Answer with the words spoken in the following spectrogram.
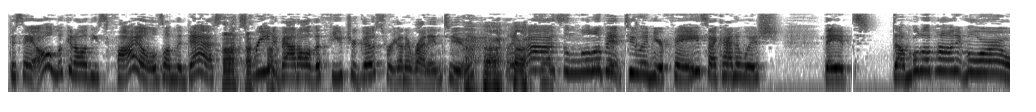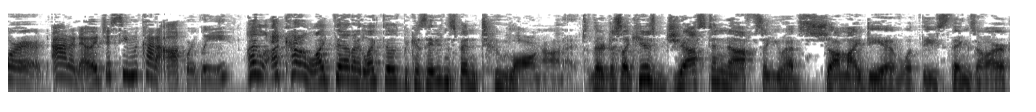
to say, "Oh, look at all these files on the desk. Let's read about all the future ghosts we're going to run into." Like, ah, it's a little bit too in your face. I kind of wish they had stumbled upon it more, or I don't know. It just seemed kind of awkwardly. I, I kind of like that. I like those because they didn't spend too long on it. They're just like, here's just enough so you have some idea of what these things are.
